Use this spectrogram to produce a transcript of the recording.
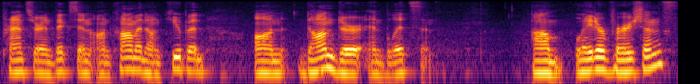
Prancer and Vixen, on Comet, on Cupid, on Donder and Blitzen. Um, later versions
